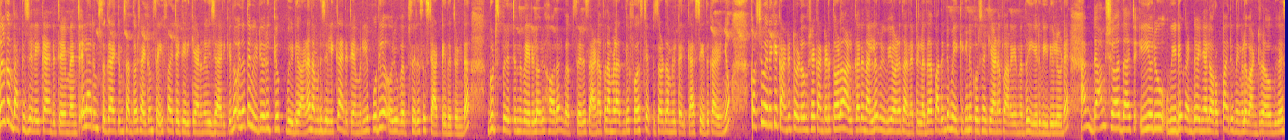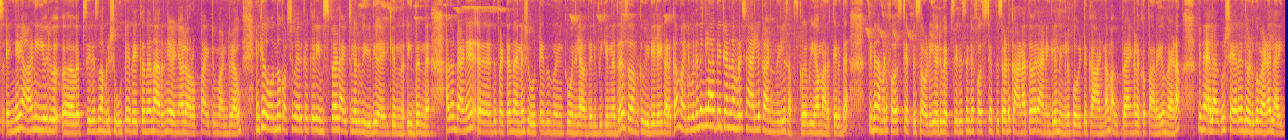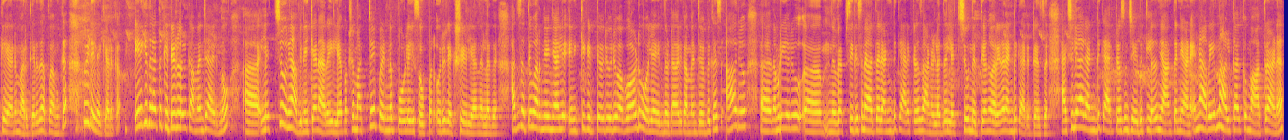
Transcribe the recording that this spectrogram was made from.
Welcome back to ജലേക്ക entertainment എല്ലാവരും സുഖമായിട്ടും സന്തോഷമായിട്ടും സേഫായിട്ടൊക്കെ ഇരിക്കുകയാണെന്ന് വിചാരിക്കുന്നു. ഇന്നത്തെ വീഡിയോ ഒരു ക്യുക്ക് വീഡിയോ ആണ്. നമ്മുടെ ജലീക്ക എന്റർടൈൻമെന്റിൽ പുതിയ ഒരു വെബ് സീരീസ് സ്റ്റാർട്ട് ചെയ്തിട്ടുണ്ട്. ഗുഡ് സ്പിരിറ്റ് എന്ന പേരുള്ള ഒരു ഹൊറർ വെബ് സീരീസ് ആണ്. അപ്പോൾ നമ്മൾ അതിന്റെ ഫസ്റ്റ് എപ്പിസോഡ് നമ്മൾ ടെലികാസ്റ്റ് ചെയ്ത് കഴിഞ്ഞു. കുറച്ച് പേരൊക്കെ കണ്ടിട്ടുള്ളൂ. പക്ഷേ കണ്ടിടത്തോളം ആൾക്കാർ നല്ല റിവ്യൂ ആണ് തന്നിട്ടുള്ളത്. അപ്പോൾ അതിന്റെ മേക്കിങ്ങിനെ കുറിച്ചൊക്കെയാണ് പറയുന്നത് ഈ ഒരു വീഡിയോയിലൂടെ I am damn sure that ഈ ഒരു വീഡിയോ കണ്ടു കഴിഞ്ഞാൽ ഉറപ്പായിട്ടും നിങ്ങൾ വണ്ടറാവും ബിക്കോസ് എങ്ങനെയാണ് ഈ ഒരു വെബ് സീരീസ് നമ്മൾ ഷൂട്ട് ചെയ്തേക്കുന്നതെന്ന് അറിഞ്ഞു കഴിഞ്ഞാൽ ഉറപ്പായിട്ടും വണ്ടറാവും എനിക്ക് തോന്നുന്നു കുറച്ച് പേർക്കൊക്കെ ഒരു ഇൻസ്പയർഡ് ആയിട്ടുള്ള ഒരു വീഡിയോ ആയിരിക്കും ഇതെന്ന്. അതുകൊണ്ടാണ് ഇത് പെട്ടെന്ന് തന്നെ ഷൂട്ട് ചെയ്ത് നിങ്ങൾക്ക് മുന്നിൽ അവതരിപ്പിക്കുന്നത്. സോ നമുക്ക് വീഡിയോയിലേക്ക് കിടക്കാം. അതിന് മുന്നേ നിങ്ങൾ ആദ്യമായിട്ടാണ് നമ്മുടെ ചാനൽ കാണുന്നതെങ്കിൽ സബ്സ്ക്രൈബ് ചെയ്യാൻ മറക്കരുത്. പിന്നെ നമ്മുടെ ഫസ്റ്റ് എപ്പിസോഡ് ഈ ഒരു വെബ് സീരീസിന്റെ ഫസ്റ്റ് എപ്പിസോഡ് കാണാത്തവരാണെങ്കിൽ നിങ്ങൾ പോയിട്ട് കാണണം. അഭിപ്രായങ്ങളൊക്കെ പറയും വേണം. പിന്നെ എല്ലാവർക്കും ഷെയർ ചെയ്ത് കൊടുക്കും വേണം. ലൈക്ക് ചെയ്യാനും മറക്കരുത്. അപ്പോൾ നമുക്ക് വീഡിയോയിലേക്ക് കിടക്കാം. എനിക്ക് ഇതിനകത്ത് കിട്ടിയിട്ടുള്ള ഒരു കമന്റ് ആയിരുന്നു. ലച്ചുവിനെ അഭിനയിക്കാൻ അറിയില്ല. പക്ഷെ മറ്റേ പെണ്ണ് പൊളി സൂപ്പർ ഒരു രക്ഷയില്ല എന്നുള്ളത്. അത് സത്യം പറഞ്ഞു കഴിഞ്ഞാൽ എനിക്ക് കിട്ടിയ ഒരു ഒരു അവാർഡ് പോലെയായിരുന്നു കേട്ടോ ആ ഒരു കമന്റ് ബിക്കോസ് ആ ഒരു നമ്മുടെ ഈ ഒരു വെബ് സീരീസിനകത്ത് രണ്ട് ക്യാരക്ടേഴ്സ് ആണുള്ളത്. ലച്ചു നിത്യ എന്ന് പറയുന്ന രണ്ട് ക്യാരക്ടേഴ്സ് ആക്ച്വലി ആ രണ്ട് ക്യാരക്ടേഴ്സും ചെയ്തിട്ടുള്ളത് ഞാൻ തന്നെയാണ്. എന്നെ അറിയുന്ന ആൾക്കാർക്ക് മാത്രമാണ്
